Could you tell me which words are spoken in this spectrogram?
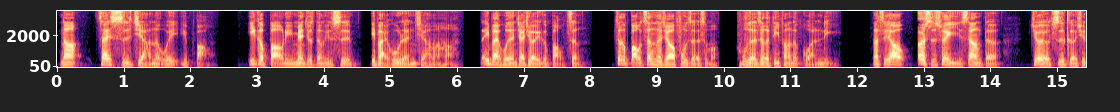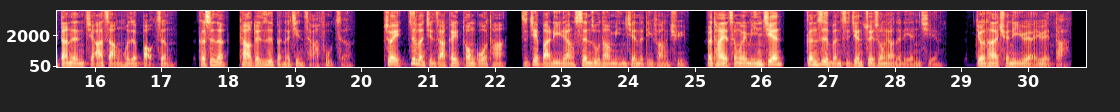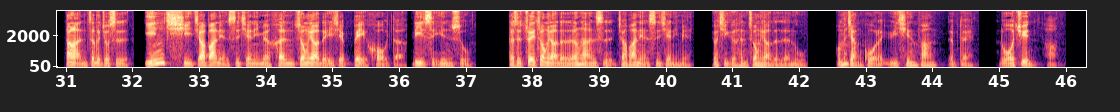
那在十甲呢为一保，一个保里面就等于是一百户人家嘛，哈。那一百户人家就有一个保证，这个保证呢就要负责什么？负责这个地方的管理。那只要二十岁以上的就有资格去担任家长或者保证，可是呢，他要对日本的警察负责。所以，日本警察可以通过他直接把力量深入到民间的地方去，而他也成为民间跟日本之间最重要的连接。结果，他的权力越来越大。当然，这个就是引起噍吧哖事件里面很重要的一些背后的历史因素。可是，最重要的仍然是噍吧哖事件里面有几个很重要的人物。我们讲过了，于清芳，对不对？罗俊，啊，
